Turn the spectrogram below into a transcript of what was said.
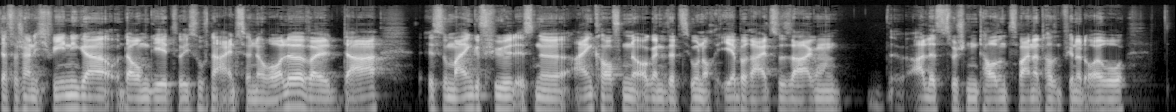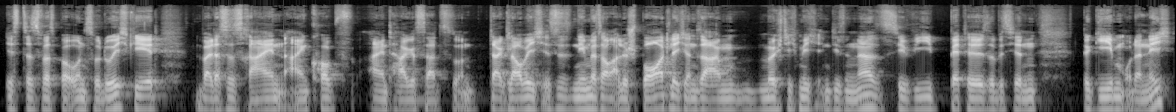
dass wahrscheinlich weniger darum geht, so ich suche eine einzelne Rolle, weil da ist so mein Gefühl, ist eine einkaufende Organisation auch eher bereit zu sagen, alles zwischen 1200, 1400 Euro ist das, was bei uns so durchgeht, weil das ist rein ein Kopf, ein Tagessatz. Und da glaube ich, ist es, nehmen das auch alle sportlich und sagen, möchte ich mich in diesen ne, CV-Battle so ein bisschen begeben oder nicht.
